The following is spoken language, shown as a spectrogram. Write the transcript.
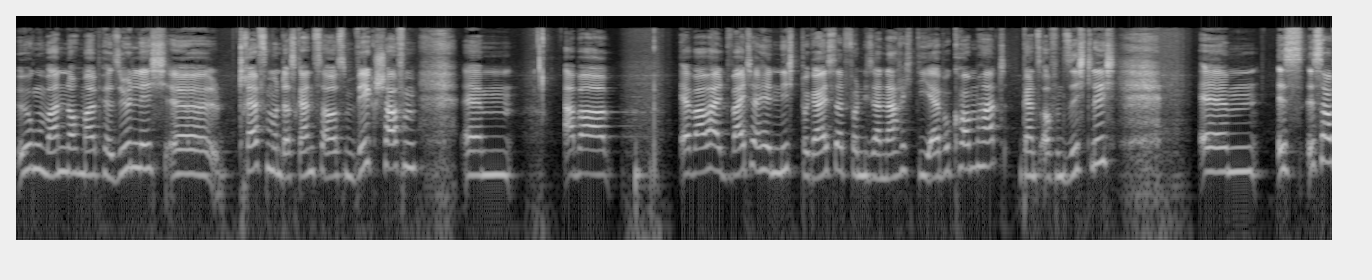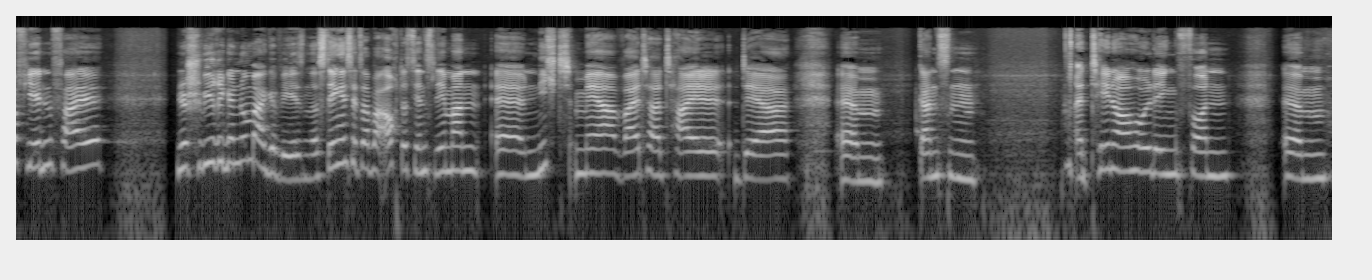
irgendwann nochmal persönlich äh, treffen und das Ganze aus dem Weg schaffen. Ähm, aber er war halt weiterhin nicht begeistert von dieser Nachricht, die er bekommen hat, ganz offensichtlich. Ähm, es ist auf jeden Fall eine schwierige Nummer gewesen. Das Ding ist jetzt aber auch, dass Jens Lehmann äh, nicht mehr weiter Teil der ähm, ganzen äh, Tenor-Holding von, ähm,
